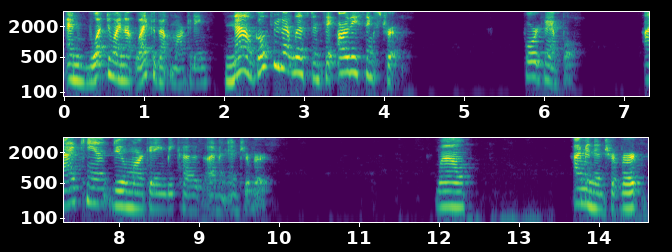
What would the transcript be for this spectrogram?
and what do I not like about marketing, now go through that list and say, are these things true? For example, I can't do marketing because I'm an introvert. Well, I'm an introvert.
